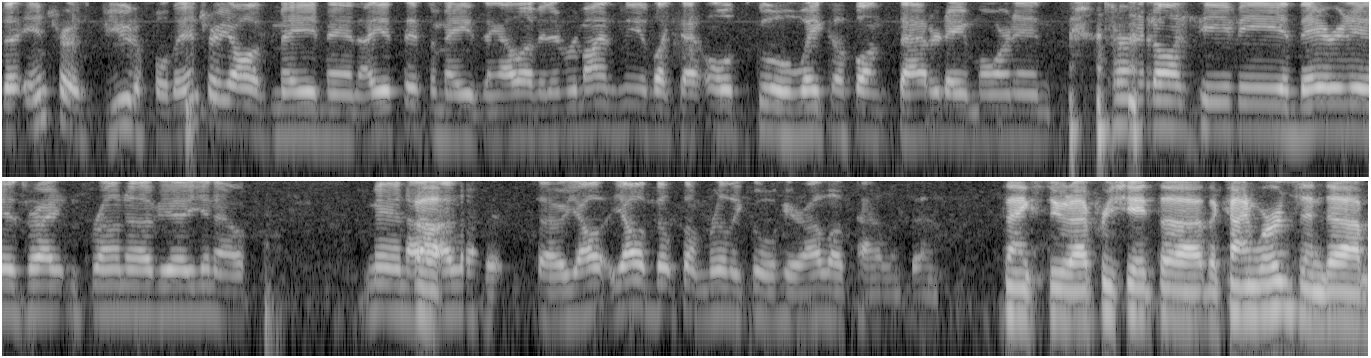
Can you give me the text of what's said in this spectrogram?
the intro is beautiful. The intro y'all have made, man, it's it's amazing. I love it. It reminds me of like that old school wake up on Saturday morning, turn it on TV, and there it is right in front of you. You know, man, I, uh, I love it. So y'all y'all have built something really cool here. I love paddle and fin. Thanks, dude. I appreciate the the kind words, and uh,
